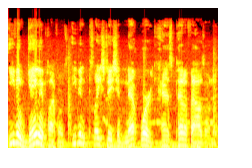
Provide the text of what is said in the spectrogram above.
even gaming platforms. Even PlayStation Network has pedophiles on it.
